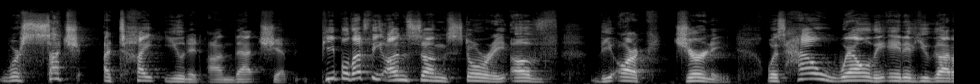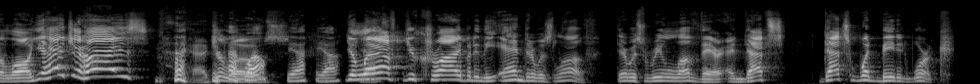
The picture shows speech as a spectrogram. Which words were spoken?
were such a tight unit on that ship. People, that's the unsung story of the Ark journey. Was how well the eight of you got along. You had your highs, you had your lows. Well, yeah, yeah. You yeah. laughed, you cried, but in the end, there was love. There was real love there, and that's that's what made it work.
